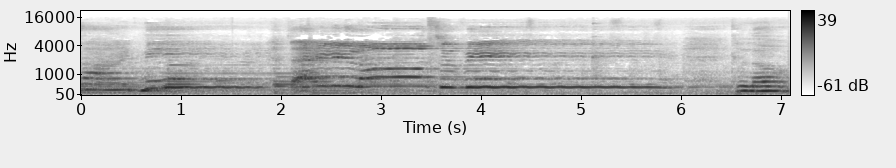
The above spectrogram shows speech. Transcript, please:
like me, they long to be close.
